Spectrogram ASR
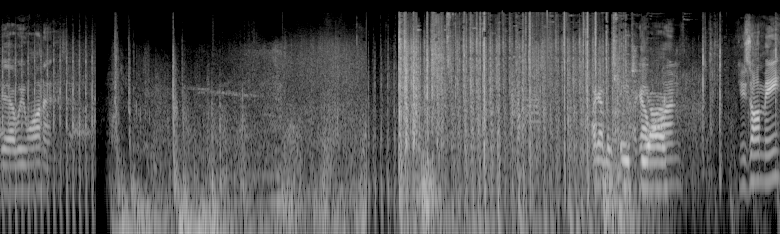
Yeah, we won it. I got this I got HDR. one. He's on me.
